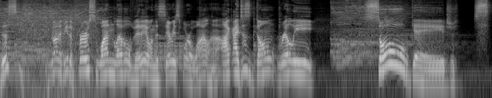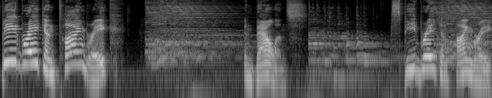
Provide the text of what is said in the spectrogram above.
this is gonna be the first one level video in this series for a while, huh? I, I just don't really soul gauge, speed break, and time break, and balance. Speed break and time break.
